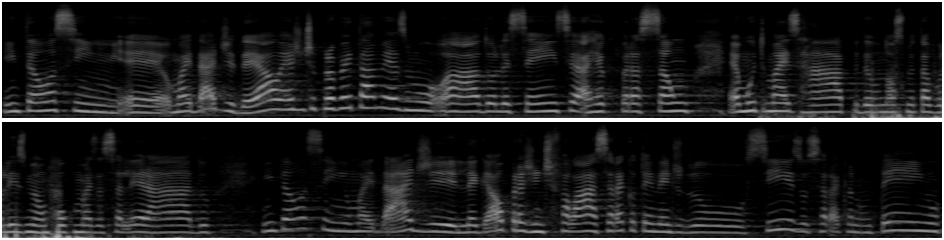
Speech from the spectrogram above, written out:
Então, assim, é, uma idade ideal é a gente aproveitar mesmo a adolescência, a recuperação é muito mais rápida, o nosso metabolismo é um pouco mais acelerado. Então, assim, uma idade legal para a gente falar: ah, será que eu tenho dente do siso? Será que eu não tenho?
